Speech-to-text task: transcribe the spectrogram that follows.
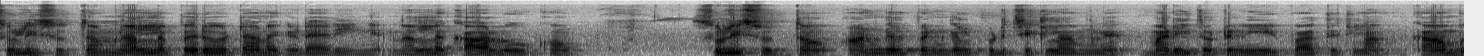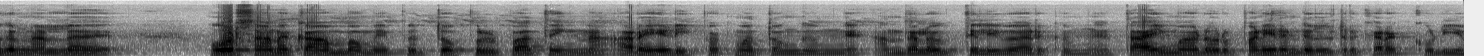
சுழி சுத்தம் நல்ல பெருவிட்டான கிடாரிங்க. நல்ல கால் ஊக்கம் சுழி சுத்தம் ஆண்கள் பெண்கள் பிடிச்சிக்கலாமுங்க. மடி தொட்டு நீர் பார்த்துக்கலாம். காம்புகள் நல்ல ஓர்ஸான காம்பு அமைப்பு தொப்புள் பார்த்தீங்கன்னா அரை அடிக்கு பக்கமாக தொங்குங்க. அந்த அளவுக்கு தெளிவாக இருக்குங்க. தாய் மாடு ஒரு பன்னிரெண்டு லிட்டர் கறக்கக்கூடிய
